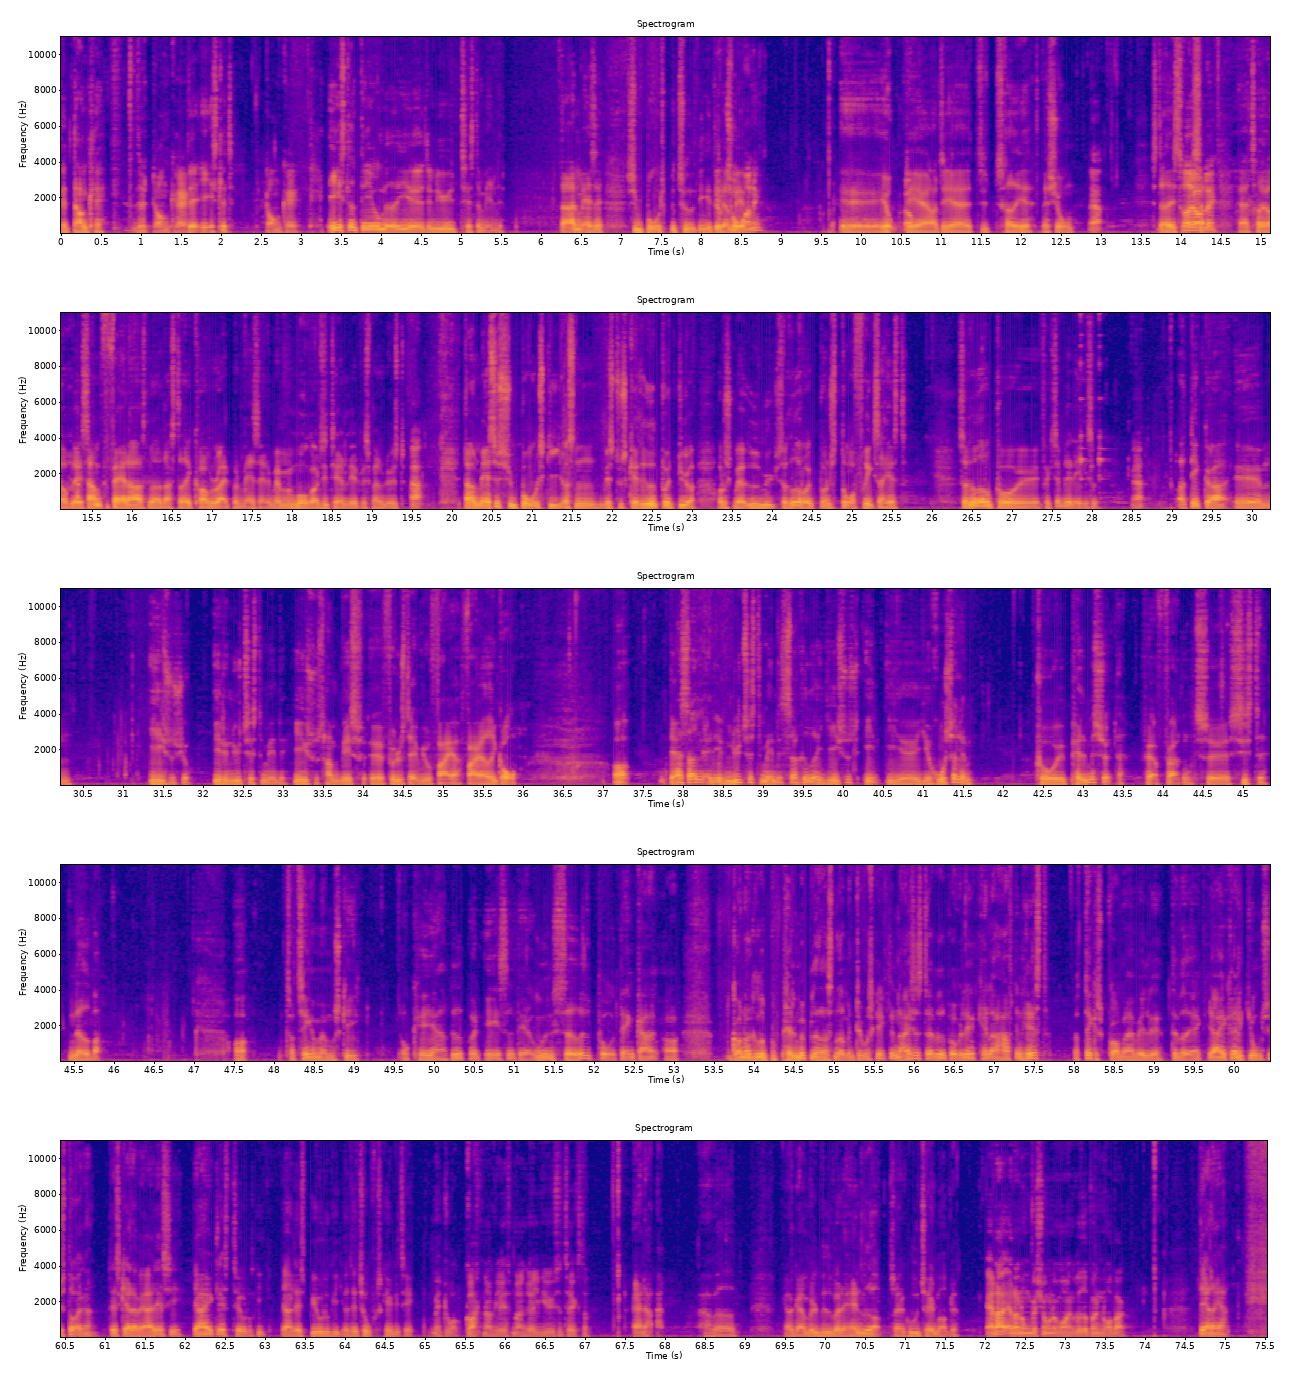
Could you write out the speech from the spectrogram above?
Det er donkey. The donkey. Det er æslet. donkey. Æslet, det er jo med i øh, det nye testamente. Der er en masse symbolsk betydning i det, Det er der jo med. toren, ikke? Øh, jo, det er, og det er det tredje version. Ja. Stadig Tredje oplag. Ja, tredje oplag. Samme forfatter og sådan noget. Der er stadig copyright på en masse af det, men man må godt citere lidt, hvis man har lyst. Ja. Der er en masse symbolsk i, og sådan, hvis du skal ride på et dyr, og du skal være ydmyg, så rider du ikke på en stor friserhest. Så rider du på øh, for eksempel et æsel. Ja. Og det gør øh, Jesus jo i det nye testamente. Jesus, ham hvis øh, fødselsdag vi jo fejrer, fejrede i går. Og det er sådan, at i det nye testamente, så rider Jesus ind i øh, Jerusalem på øh, palmesøndag, før, før dens øh, sidste nadver. Og så tænker man måske, okay, jeg har ridet på et æsel der uden sadel på dengang, og godt nok rider på palmeblad og sådan noget, men det er måske ikke det niceste at ride på. Vil ikke hellere have haft en hest? Og det kan sgu godt være, han vil det. Det ved jeg ikke. Jeg er ikke religionshistoriker. Det skal jeg da være ærlig at sige. Jeg har ikke læst teologi. Jeg har læst biologi, og det er to forskellige ting. Men du har godt nok læst mange religiøse tekster. Ja, der jeg har været... Jeg har gerne vil vide, hvad det handlede om, så jeg kan udtale mig om det. Er der, er der nogle versioner, hvor han rider på en nordbak? Det er der, ja.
